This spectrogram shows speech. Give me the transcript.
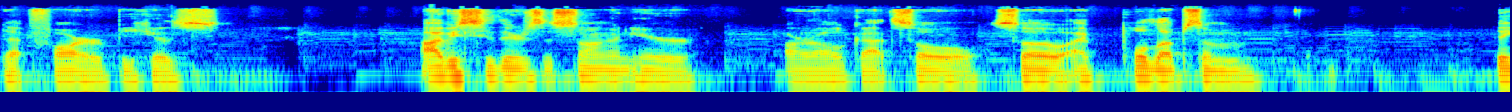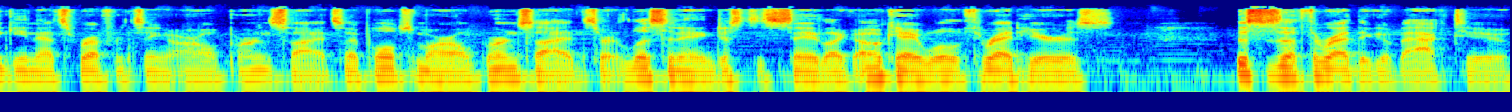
that far because obviously there's a song on here, "R.L. Got Soul." So I pulled up some, thinking that's referencing R.L. Burnside. So I pull up some R.L. Burnside, start listening just to say like, okay, well the thread here is, this is a thread to go back to,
